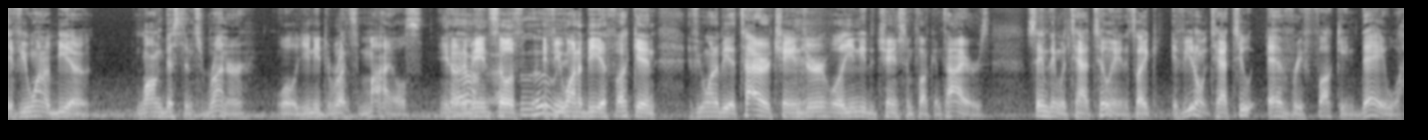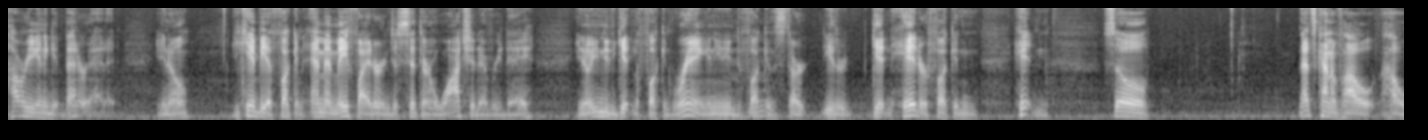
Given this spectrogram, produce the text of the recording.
if you want to be a long distance runner, well, you need to run some miles. You know what I Yeah, mean? So if, if you want to be a fucking if you want to be a tire changer, well, you need to change some fucking tires. Same thing with tattooing. It's like if you don't tattoo every fucking day, well, how are you going to get better at it? You know, you can't be a fucking MMA fighter and just sit there and watch it every day. You know, you need to get in the fucking ring and you need to mm-hmm. fucking start either getting hit or fucking hitting. So that's kind of how how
